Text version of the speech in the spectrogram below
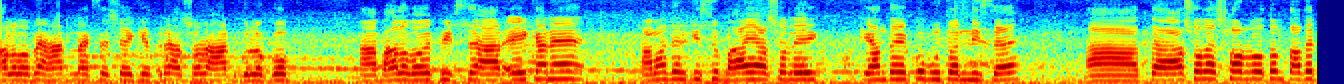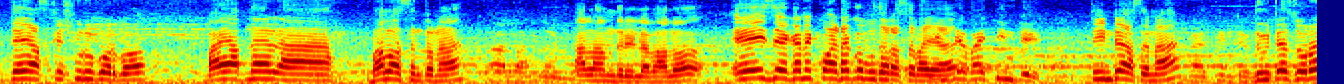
ভালোভাবে হাট লাগছে, সেই ক্ষেত্রে আসলে হাটগুলো খুব ভালোভাবে ফিরছে। আর এইখানে আমাদের কিছু ভাই আসলে এখান থেকে কবুতর নিছে। তা আসলে সর্বপ্রথম তাদের দিয়ে আজকে শুরু করব। ভাই আপনার ভালো আছেন তো না? আলহামদুলিল্লাহ। আলহামদুলিল্লাহ ভালো। এই যে এখানে কয়টা কবুতর আছে ভাইয়া? ভাই তিনটে। তিনটে আছে না? হ্যাঁ দুইটা জোড়া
